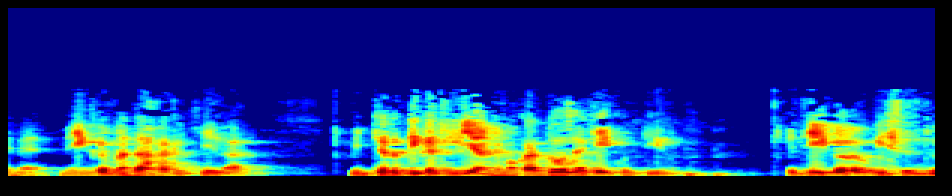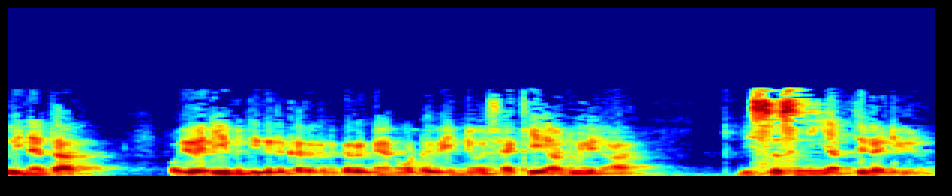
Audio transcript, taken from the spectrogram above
නැහැ. මේකමද හරි කියලා මෙච්චර දිගට ලියන්නේ මොකද්ද සැකේකුත් තියෙනවා. ඉතින් ඒක විසඳුවේ නැතත් ඔය වැඩිම දිගට කරගෙන කරගෙන යනකොට වෙන්නේව සැකේ අඩු වෙලා විශ්වසනීයත්වය වැඩි වෙනවා.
